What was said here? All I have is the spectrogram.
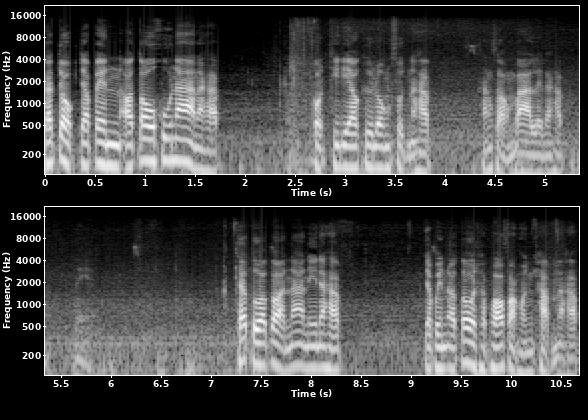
กระจกจะเป็นออโต้คู่หน้านะครับ กดทีเดียวคือลงสุดนะครับ ทั้งสองบานเลยนะครับนี่แค่ตัวก่อนหน้านี้นะครับ จะเป็นออโต้เฉพาะฝั่งคนขับนะครับ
